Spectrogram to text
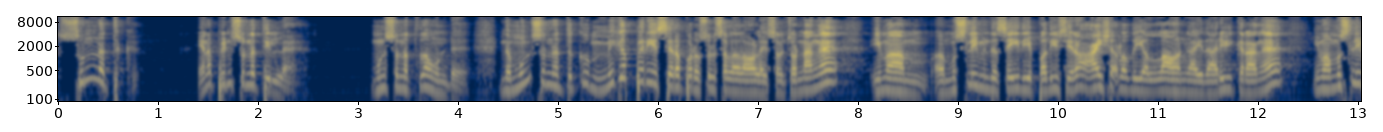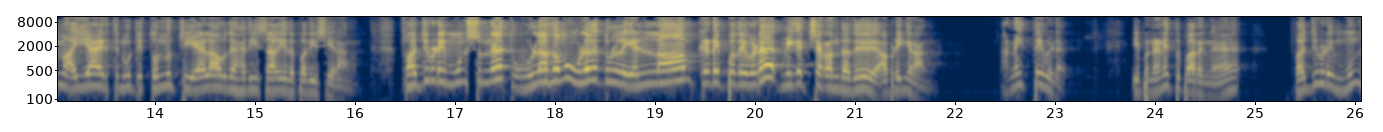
சுன்னத்துக்கு ஏன்னா பின் சுண்ணத்து இல்லை. முன் சுண்ணத்து தான் உண்டு. இந்த முன் சுண்ணத்துக்கு மிகப்பெரிய சிறப்பு ரசூல் சல்லா அலைஹி சொன்னாங்க. இமாம் முஸ்லீம் இந்த செய்தியை பதிவு செய்யறாங்க. ஆயிஷா ரலியல்லாஹு அன்ஹா இதை அறிவிக்கிறாங்க. இமாம் முஸ்லீம் ஐயாயிரத்தி நூற்றி தொண்ணூற்றி ஏழாவது ஹதீஸாக இதை பதிவு செய்யறாங்க. ஃபஜ்ருடைய முன் சுன்னத் உலகமும் உலகத்தில் உள்ள எல்லாம் கிடைப்பதை விட மிகச்சிறந்தது அப்படிங்கிறாங்க. அனைத்தை விட. இப்ப நினைத்து பாருங்க ஃபஜ்ருடைய முன்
